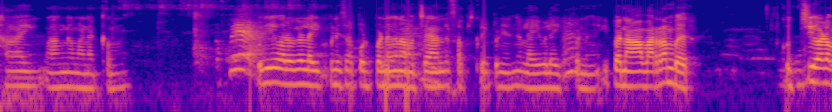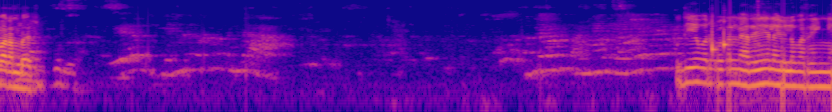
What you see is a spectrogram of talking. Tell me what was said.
ஹாய். வாங்க வணக்கம். புதிய உறவுகள் லைக் பண்ணி சப்போர்ட் பண்ணுங்க. நம்ம சேனலை சப்ஸ்கிரைப் பண்ணிடுங்க லைவ் லைக் பண்ணுங்க. இப்போ நான் வரேன் பார். குச்சியோட வரேன் பார். புதிய உறவுகள் நிறைய லைவில் வர்றீங்க.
